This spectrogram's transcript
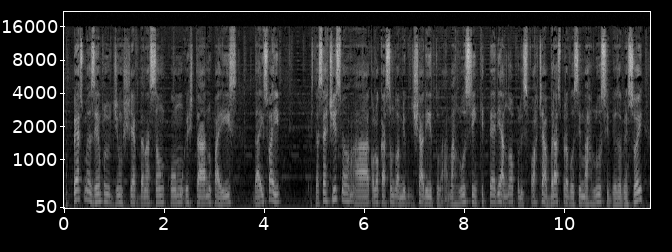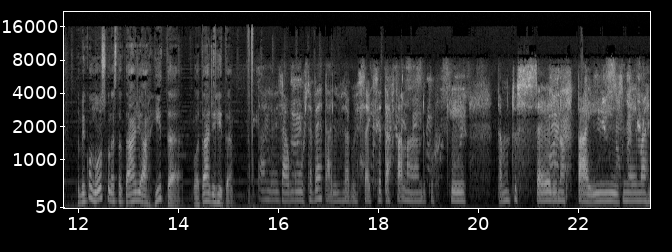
O péssimo exemplo de um chefe da nação como está no país dá isso aí. Está certíssima a colocação do amigo de Charito, a Marlúcia em Quiterianópolis. Forte abraço para você, Marlúcia. Deus abençoe. Também conosco nesta tarde a Rita. Boa tarde, Rita. Boa tarde, Luiz Augusto. É verdade, Luiz Augusto, isso aí que você está falando, porque tá muito sério nosso país, né? Mas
